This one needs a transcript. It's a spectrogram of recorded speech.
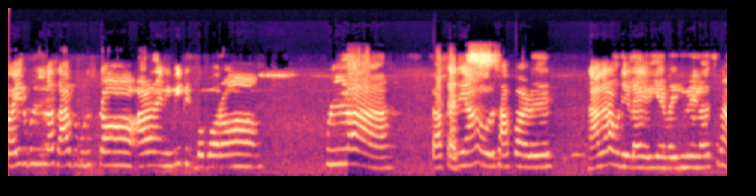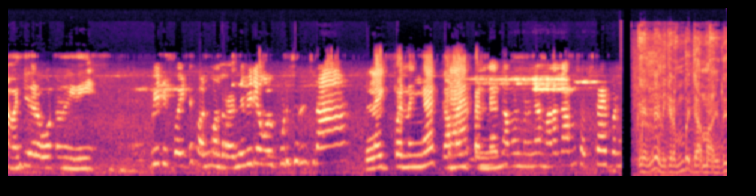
வயிறு ஃபுல்லா சாப்பிட்டு முடிச்சிட்டோம். அவ்வளோதான் இனி வீட்டுக்கு போக போறோம். ஃபுல்லா சரியான ஒரு சாப்பாடு. நகர முடியல. இவ- இவங்களை வச்சு நான் வண்டி வேற ஓட்டணும் இனி. வீட்டுக்கு போயிட்டு ஃபன் பண்றேன். இந்த வீடியோ உங்களுக்கு பிடிச்சிருந்துச்சுன்னா லைக் பண்ணுங்க கமெண்ட் பண்ணுங்க கமெண்ட் பண்ணுங்க. மறக்காம சப்ஸ்கிரைப் பண்ணுங்க. என்ன இன்னைக்கு ரொம்ப ஜாம் ஆகுது?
